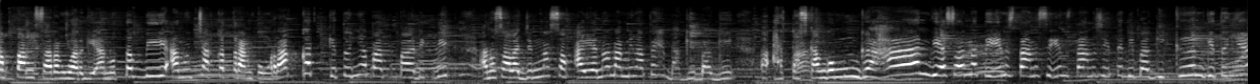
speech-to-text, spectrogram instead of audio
Tepang sarang wargi anu tebi anu caket rangkung raket gitunya pak padik-dik. Anu salah jengna sok ayana namina teh bagi-bagi eh, artos kanggo munggahan. Biasana di instansi-instansi teh dibagikeun gitunya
